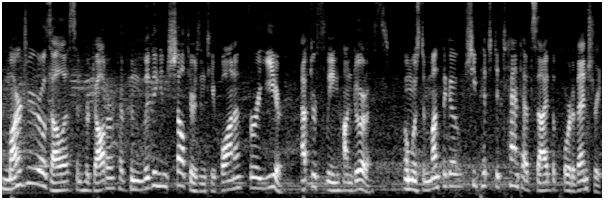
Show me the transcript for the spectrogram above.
Marjorie Rosales and her daughter have been living in shelters in Tijuana for a year after fleeing Honduras. Almost a month ago, she pitched a tent outside the port of entry.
